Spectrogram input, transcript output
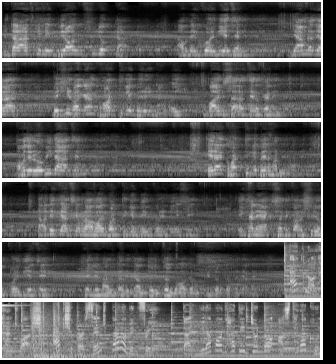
যে তারা আজকে সেই বিরল সুযোগটা আমাদের করে দিয়েছেন যে আমরা যারা বেশিরভাগ এখন ঘর থেকে বেরোই না, ওই হুমায়ুন স্যার আছেন ওখানে, আমাদের রবিদা আছেন, এরা ঘর থেকে বের হন না। তাদেরকে আজকে আমরা আবার ঘর থেকে বের করে নিয়ে এসে এখানে একসাথে করার সুযোগ করে দিয়েছে সেই জন্য আমি তাদেরকে আন্তরিক ধন্যবাদ এবং কৃতজ্ঞতা জানাই। একনল হ্যান্ড ওয়াশ একশো পার্সেন্ট প্যারাবেন ফ্রি। তাই নিরাপদ হাতের জন্য আস্থা রাখুন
